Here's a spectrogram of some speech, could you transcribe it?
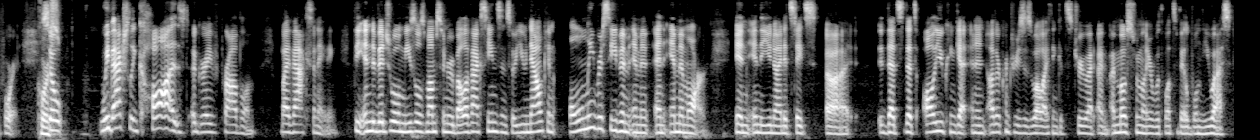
For it. Of course. So we've actually caused a grave problem by vaccinating the individual measles, mumps, and rubella vaccines. And so you now can only receive an, an MMR in, in the United States. Uh, that's that's all you can get, and in other countries as well. I think it's true. I, I'm most familiar with what's available in the U.S.,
